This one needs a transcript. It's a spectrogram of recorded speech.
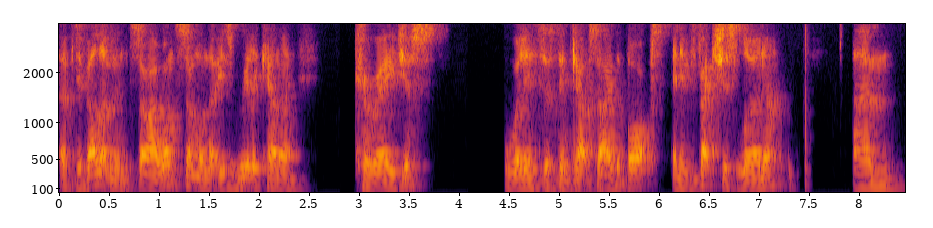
of development. So I want someone that is really kind of courageous, willing to think outside the box, an infectious learner. Um,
